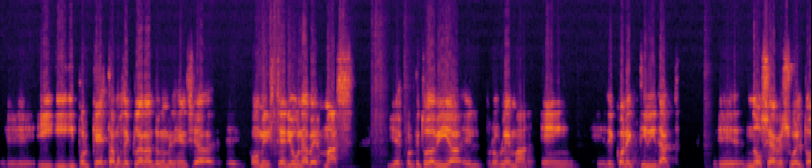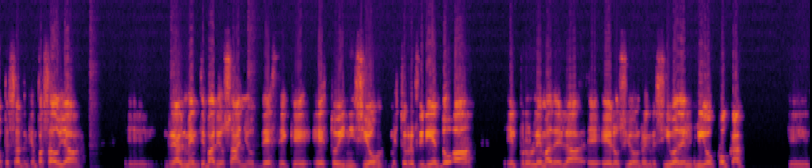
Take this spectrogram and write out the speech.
Y, y, por qué estamos declarando en emergencia como ministerio una vez más? Y es porque todavía el problema en, de conectividad no se ha resuelto a pesar de que han pasado ya eh, realmente varios años desde que esto inició. Me estoy refiriendo a el problema de la eh, erosión regresiva del río Coca, que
